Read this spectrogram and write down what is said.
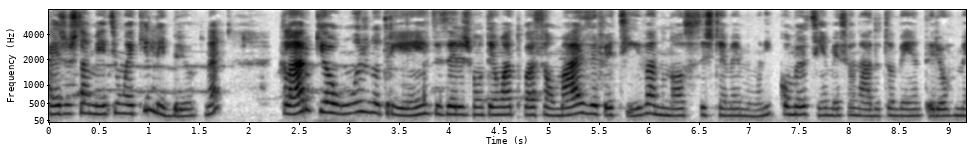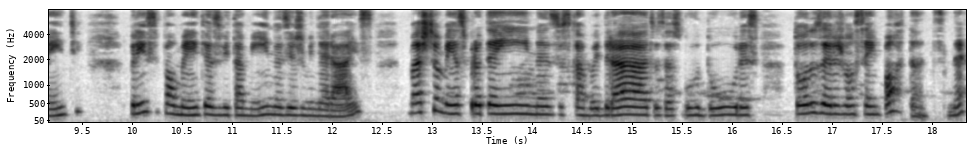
é justamente um equilíbrio, né? Claro que alguns nutrientes eles vão ter uma atuação mais efetiva no nosso sistema imune, como eu tinha mencionado também anteriormente, principalmente as vitaminas e os minerais, mas também as proteínas, os carboidratos, as gorduras, todos eles vão ser importantes, né?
